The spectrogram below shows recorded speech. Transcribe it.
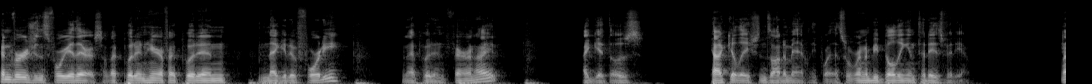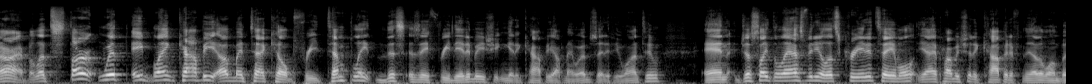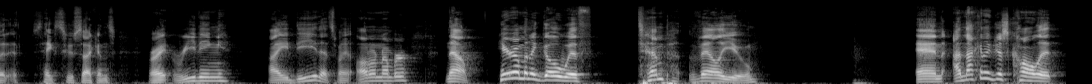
conversions for you there. So if I put in here, if I put in negative 40 and I put in Fahrenheit, I get those calculations automatically for you. That's what we're going to be building in today's video. All right, but let's start with a blank copy of my Tech Help free template. This is a free database. You can get a copy off my website if you want to. And just like the last video, let's create a table. Yeah, I probably should have copied it from the other one, but it takes two seconds, right? Reading ID, that's my auto number. Now, here I'm going to go with temp value. And I'm not going to just call it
